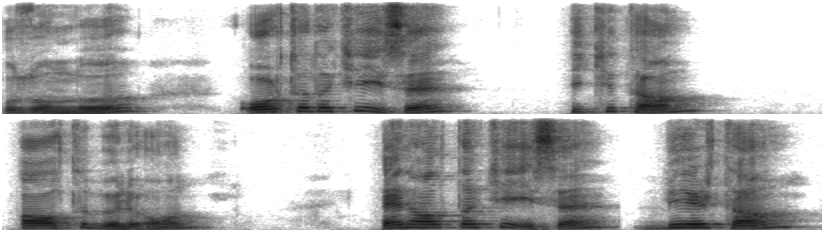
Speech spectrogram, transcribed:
uzunluğu. Ortadaki ise 2 tam 6 bölü 10. En alttaki ise 1 tam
